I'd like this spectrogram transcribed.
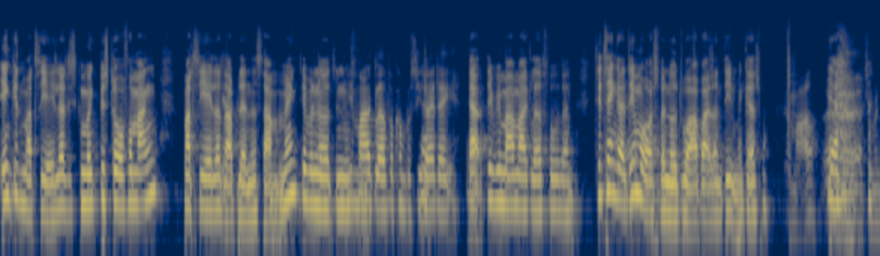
enkelt materiale, og det skal må ikke bestå af for mange materialer, der er blandet sammen. Ikke? Det er vel noget, det nu... Vi er meget glade for kompositter ja. i dag. Ja, det er vi meget, meget glade for udvandet. Det tænker jeg, det må også være noget, du arbejder en del med, Kasper. Ja, meget. Ja. Øh, altså, men...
